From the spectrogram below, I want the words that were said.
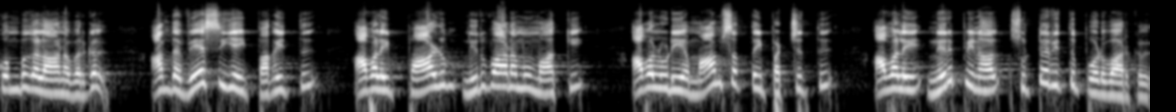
கொம்புகளானவர்கள் அந்த வேசியை பகைத்து அவளை பாழும் நிர்வாணமுமாக்கி அவளுடைய மாம்சத்தை பட்சித்து அவளை நெருப்பினால் சுட்டரித்து போடுவார்கள்.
